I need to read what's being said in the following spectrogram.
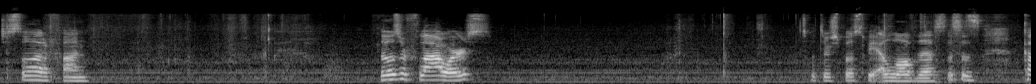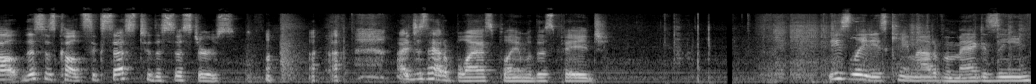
Just a lot of fun. Those are flowers. That's what they're supposed to be. I love this. This is called this is called Success to the Sisters. I just had a blast playing with this page. These ladies came out of a magazine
